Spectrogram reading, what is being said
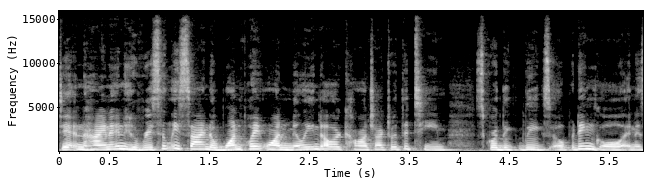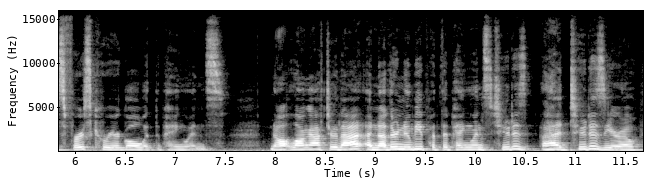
Danton Heinen, who recently signed a $1.1 million contract with the team, scored the league's opening goal and his first career goal with the Penguins. Not long after that, another newbie put the Penguins two to, ahead 2 to 0.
